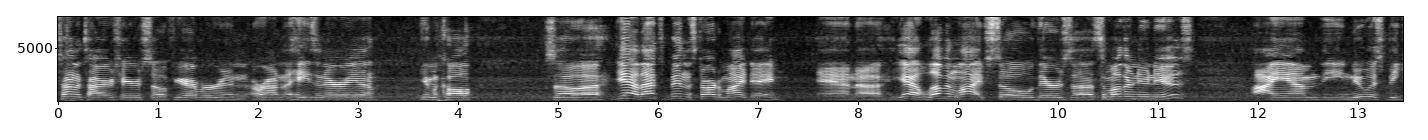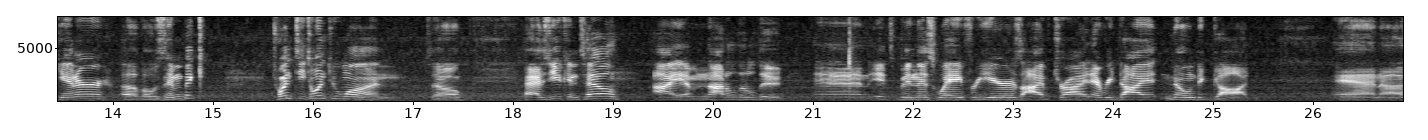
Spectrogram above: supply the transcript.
ton of tires here. So if you're ever in around the Hazen area, give them a call. So uh, yeah, that's been the start of my day, and uh, yeah, loving life. So there's uh, some other new news. I am the newest beginner of Ozempic 2021. So as you can tell, I am not a little dude, and it's been this way for years. I've tried every diet known to God, and uh,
